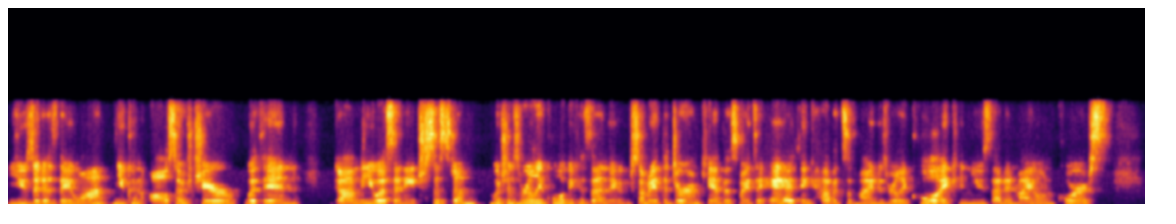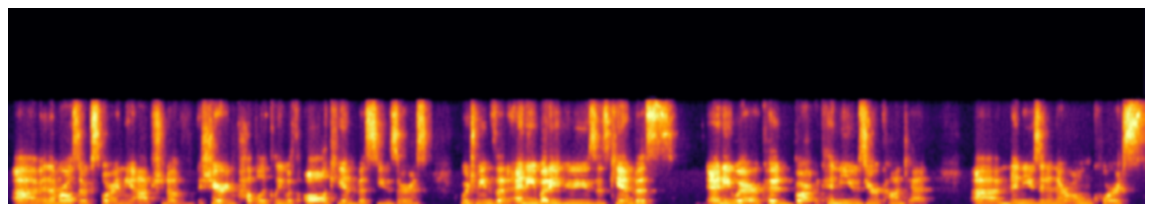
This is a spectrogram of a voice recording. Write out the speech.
use it as they want. You can also share within um, the USNH system, which is really cool because then they, somebody at the Durham campus might say, hey, I think Habits of Mind is really cool. I can use that in my own course. Um, and then we're also exploring the option of sharing publicly with all Canvas users, which means that anybody who uses Canvas anywhere could can use your content um, and use it in their own course.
